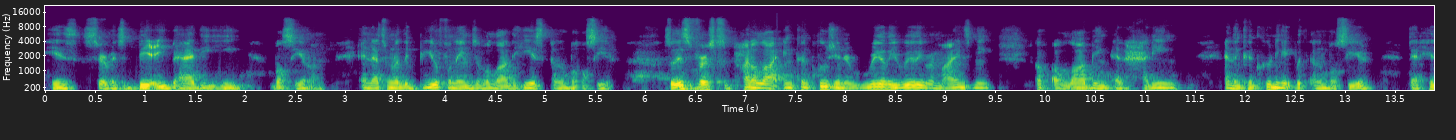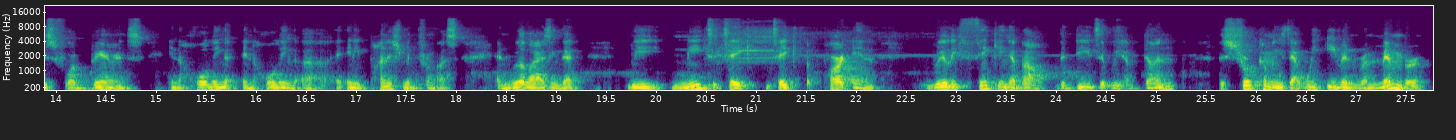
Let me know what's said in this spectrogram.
his servants. Bi'ibadihi basiran. And that's one of the beautiful names of Allah, that He is Al Basir. so this verse, subhanAllah, in conclusion, it really, really reminds me of Allah being Al Halim, and then concluding it with Al Basir, that His forbearance in holding in holding uh, any punishment from us, and realizing that we need to take take part in really thinking about the deeds that we have done, the shortcomings that we even remember,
